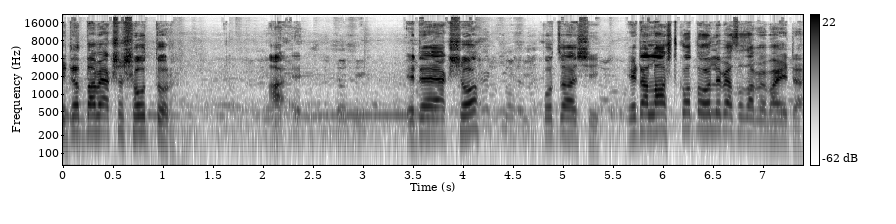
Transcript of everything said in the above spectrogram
এটার দাম একশো সত্তর। এটা একশো পঁচাশি। এটা লাস্ট কত হলে বেচা যাবে ভাই এটা?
